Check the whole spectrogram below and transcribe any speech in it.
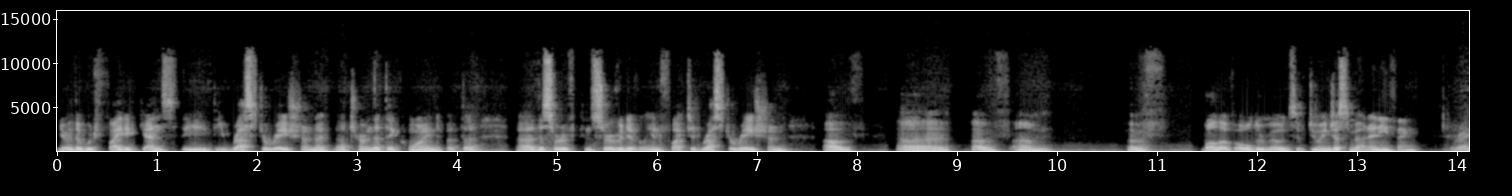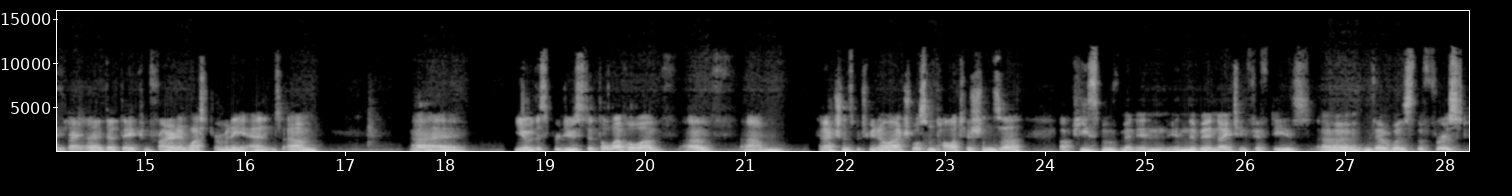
you know that would fight against the the restoration, a, a term that they coined, but the uh, the sort of conservatively inflected restoration of uh, of um, of well of older modes of doing just about anything right. uh, that they confronted in West Germany, and um, uh, you know this produced at the level of of um, connections between intellectuals and politicians uh, a peace movement in, in the mid 1950s uh, that was the first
